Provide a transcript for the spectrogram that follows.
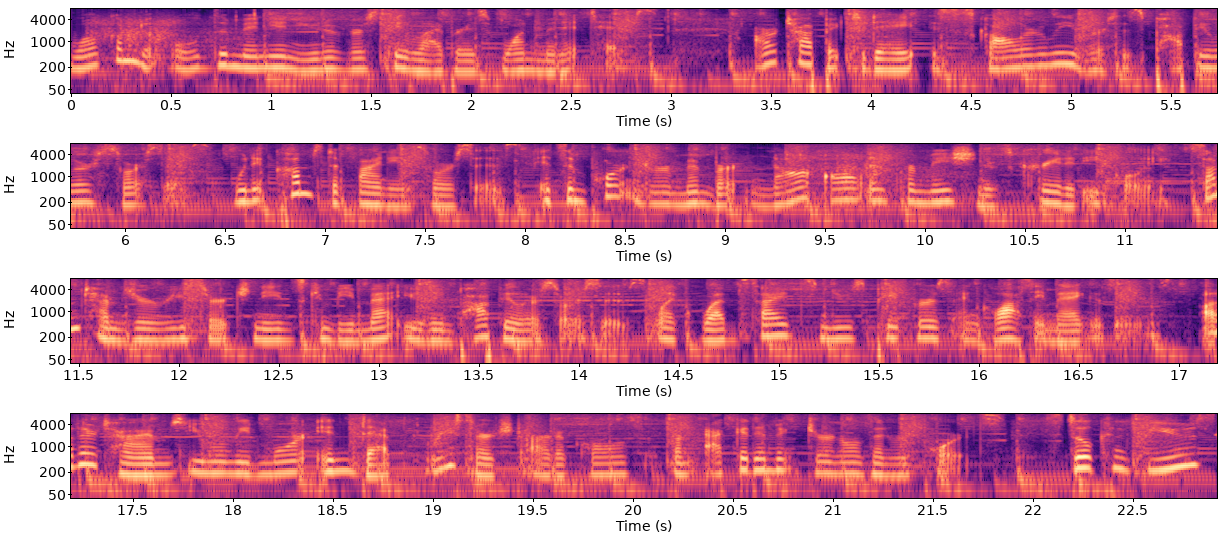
Welcome to Old Dominion University Library's One Minute Tips. Our topic today is scholarly versus popular sources. When it comes to finding sources, it's important to remember not all information is created equally. Sometimes your research needs can be met using popular sources, like websites, newspapers, and glossy magazines. Other times, you will need more in-depth researched articles from academic journals and reports. Still confused?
